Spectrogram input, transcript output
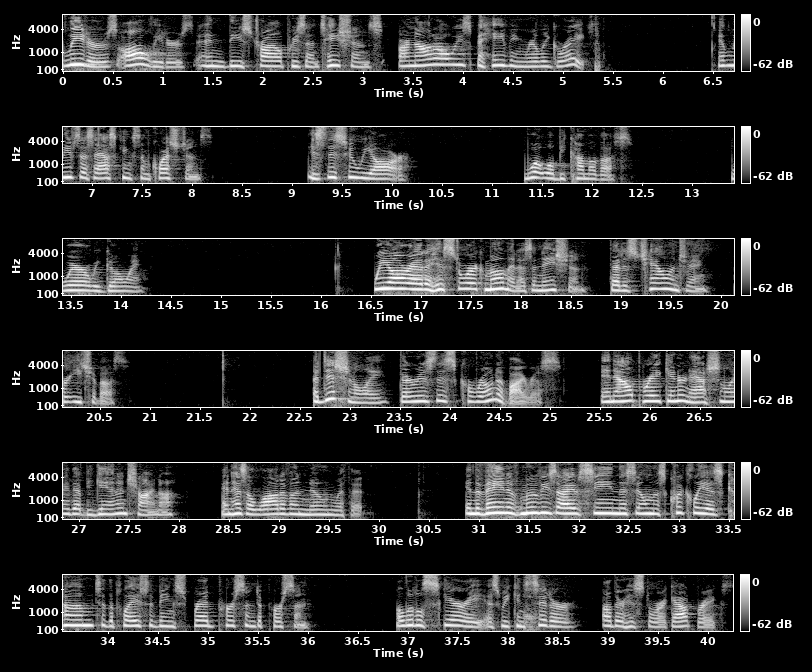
Leaders, all leaders in these trial presentations, are not always behaving really great. It leaves us asking some questions Is this who we are? What will become of us? Where are we going? We are at a historic moment as a nation that is challenging for each of us. Additionally, there is this coronavirus, an outbreak internationally that began in China and has a lot of unknown with it. In the vein of movies I have seen, this illness quickly has come to the place of being spread person to person. A little scary as we consider other historic outbreaks.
